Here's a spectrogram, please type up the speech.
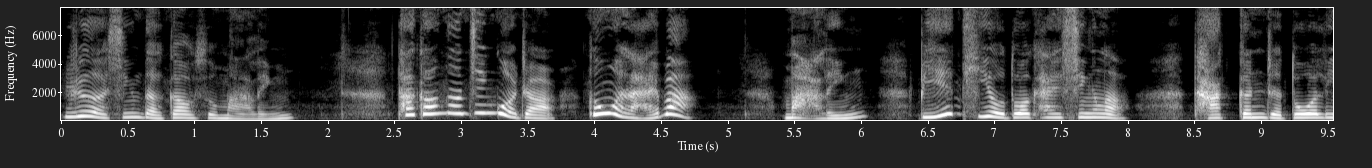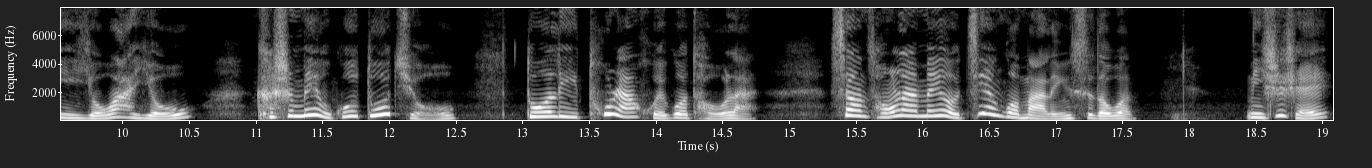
热心地告诉马林：“他刚刚经过这儿，跟我来吧。”马林别提有多开心了，他跟着多利游啊游，可是没有过多久，多利突然回过头来，像从来没有见过马林似的问：“你是谁？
